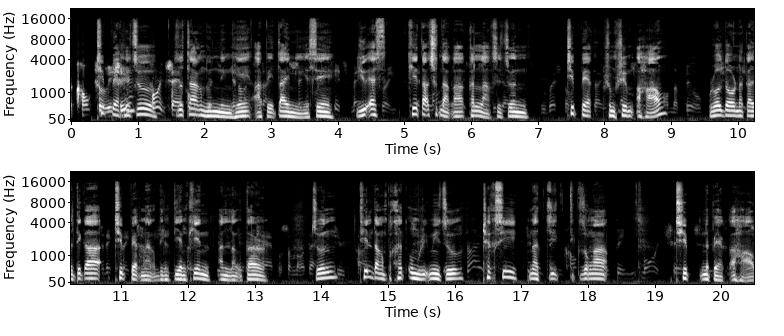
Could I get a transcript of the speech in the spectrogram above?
a thip cultural pek he chu issue. For zutlang example, nun ning he in ape tai mi ase US ke ta chutnak a kan lak si chun thip pek shrum shrim a haw rol dor na kaltika thip pek nak ding tiang khin an langtar chun thil dang pakhat umri mi chu taxi na chi tik zonga thip na pek a haw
